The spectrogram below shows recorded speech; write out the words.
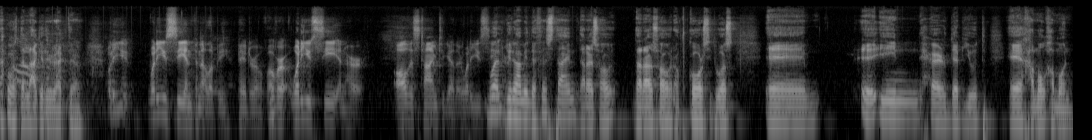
I was the lucky director. What do you What do you see in Penelope, Pedro? Over what do you see in her? All this time together, what do you see? Well, in her? you know, I mean, the first time that I saw that saw, of course, it was um, uh, in her debut, uh, Jamón Jamón,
